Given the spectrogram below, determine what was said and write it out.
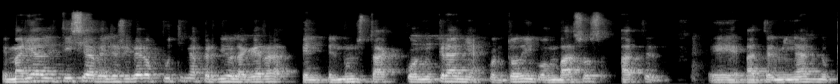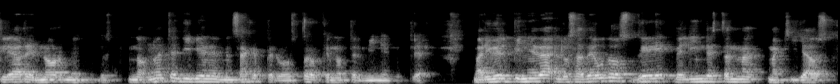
Eh, María Leticia Vélez Rivero, Putin ha perdido la guerra, el, el, mundo está con Ucrania, con todo y bombazos, eh, a terminal nuclear enorme. Pues, no, no entendí bien el mensaje, pero espero que no termine nuclear. Maribel Pineda, los adeudos de Belinda están maquillados.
